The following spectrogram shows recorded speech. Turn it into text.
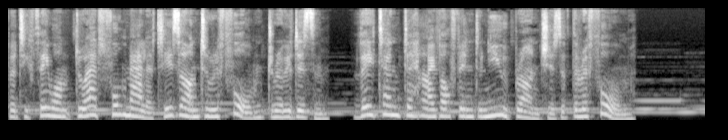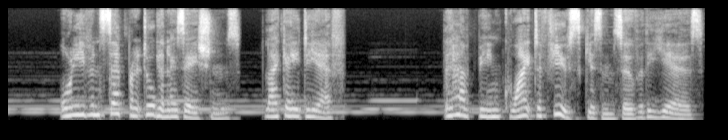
But if they want to add formalities onto Reformed Druidism, they tend to hive off into new branches of the Reform. Or even separate organizations, like ADF. There have been quite a few schisms over the years,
